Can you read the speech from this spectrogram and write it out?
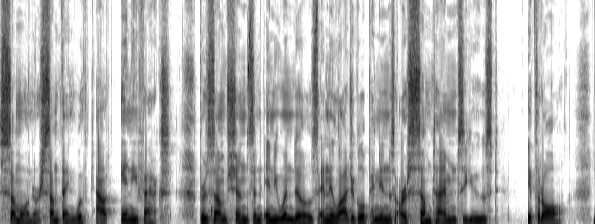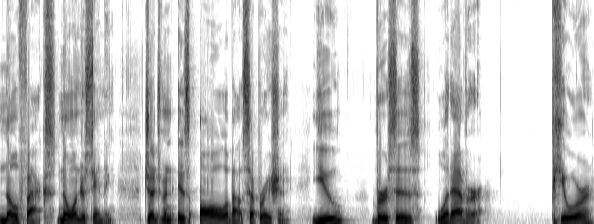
someone or something without any facts. Presumptions and innuendos and illogical opinions are sometimes used, if at all. No facts, no understanding. Judgment is all about separation. You versus whatever. Pure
